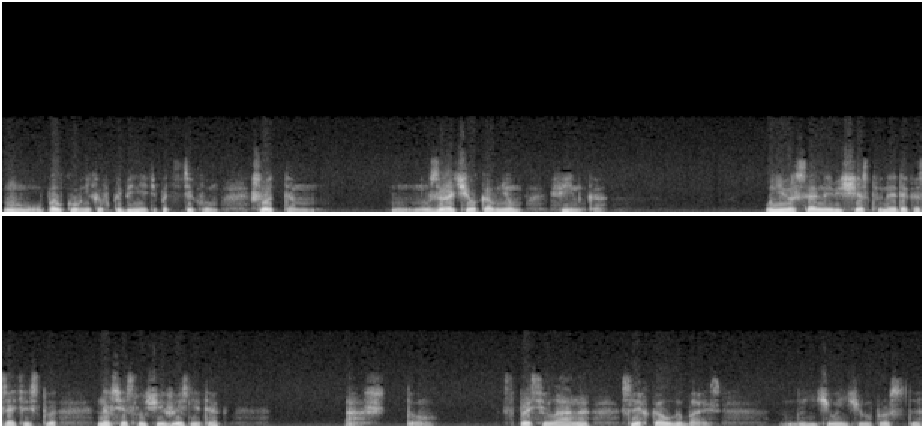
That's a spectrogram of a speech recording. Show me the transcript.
«Ну, у полковника в кабинете под стеклом. Что это там? Ну, зрачок, а в нем финка» универсальное вещественное доказательство на все случаи жизни, так? А что? Спросила она, слегка улыбаясь. Да ничего, ничего, просто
